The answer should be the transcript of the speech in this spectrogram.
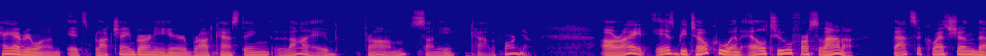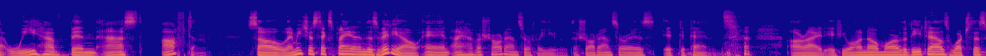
Hey everyone, it's Blockchain Bernie here, broadcasting live from sunny California. All right, is Bitoku an L2 for Solana? That's a question that we have been asked often. So let me just explain it in this video, and I have a short answer for you. The short answer is it depends. All right, if you want to know more of the details, watch this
